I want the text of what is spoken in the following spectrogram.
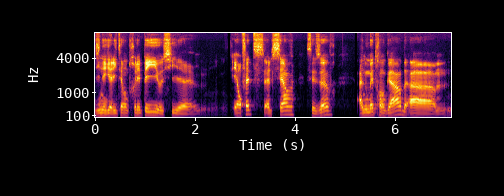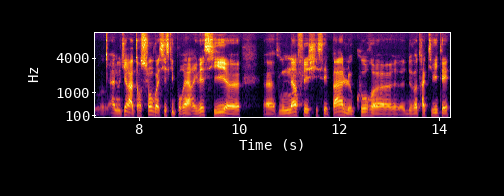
d'inégalités entre les pays aussi, hem et en fait, elles servent, ces œuvres, à nous mettre en garde, à, nous dire: «Attention, voici ce qui pourrait arriver si, heu heu, vous n'infléchissez pas le cours, de votre activité».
